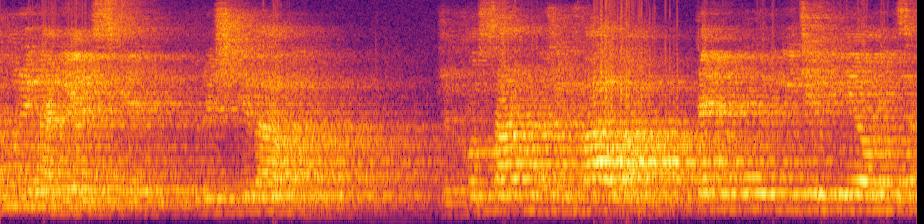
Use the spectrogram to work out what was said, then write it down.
chóry anielskie, które śpiewały, że Hosanna, że chwała temu, imię Ojca,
